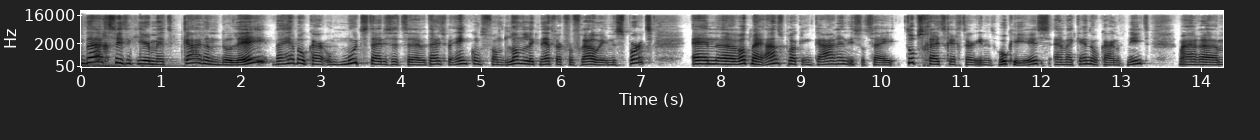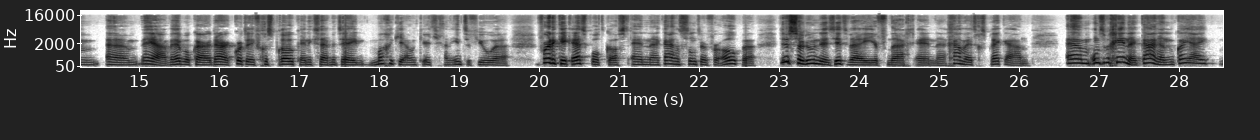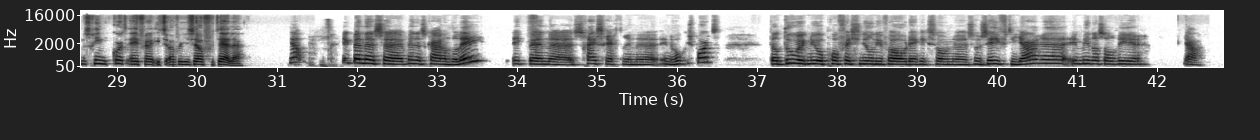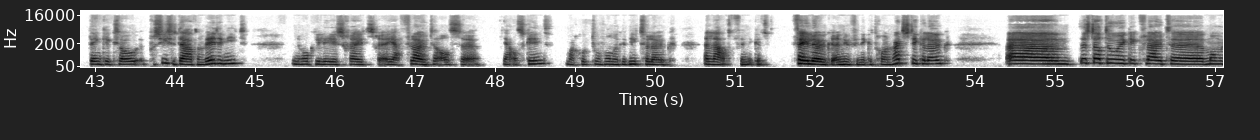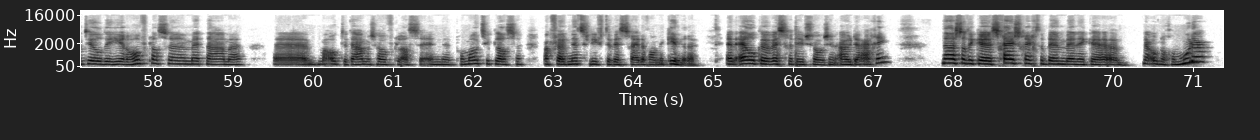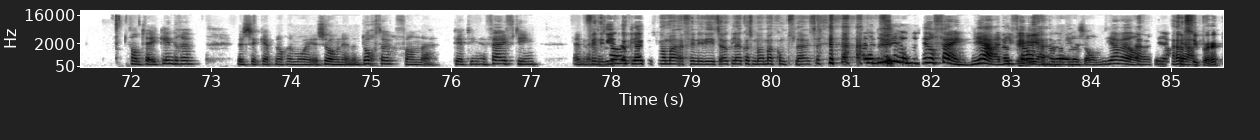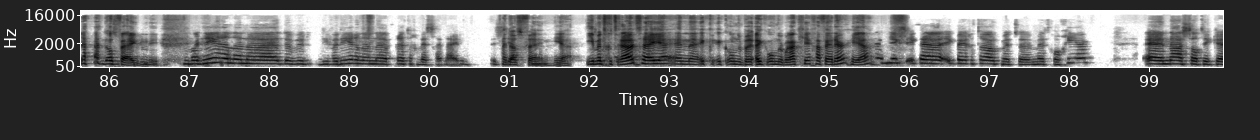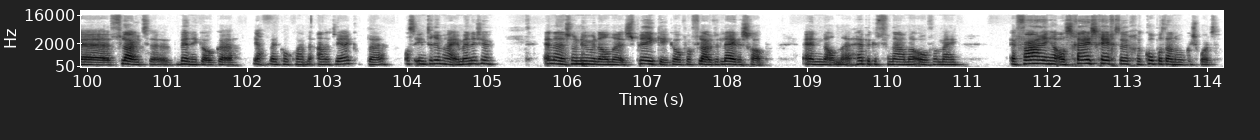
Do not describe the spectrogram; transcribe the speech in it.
Vandaag zit ik hier met Karen Dolé. Wij hebben elkaar ontmoet tijdens, het, uh, tijdens de bijeenkomst van het Landelijk Netwerk voor Vrouwen in de Sport. En uh, wat mij aansprak in Karen is dat zij topscheidsrechter in het hockey is. En wij kennen elkaar nog niet. Maar um, um, nou ja, we hebben elkaar daar kort even gesproken. En ik zei meteen, mag ik jou een keertje gaan interviewen voor de Kick-Ass podcast? En uh, Karen stond er voor open. Dus zodoende zitten wij hier vandaag en gaan wij het gesprek aan. Um, om te beginnen, Karen, kan jij misschien kort even iets over jezelf vertellen? Ja, ik ben dus, uh, ben dus Karen Dolé. Ik ben uh, scheidsrechter in de, in de hockeysport. Dat doe ik nu op professioneel niveau, denk ik, zo'n uh, zo'n 17 jaar inmiddels alweer. Ja, denk ik zo. Precieze datum weet ik niet. In de hockey leer ja, fluiten als, ja, als kind. Maar goed, toen vond ik het niet zo leuk. En later vind ik het veel leuker. En nu vind ik het gewoon hartstikke leuk. Um, dus dat doe ik. Ik fluit uh, momenteel de heren hoofdklasse met name. Uh, maar ook de dameshoofdklasse en de promotieklasse. Maar ik fluit net zo lief de wedstrijden van de kinderen. En elke wedstrijd heeft zo zijn uitdaging. Naast dat ik uh, scheidsrechter ben, ben ik nou, ook nog een moeder van twee kinderen. Dus ik heb nog een mooie zoon en een dochter van 13 en 15. En vinden die, het ook leuk als mama, vinden die het ook leuk als mama komt fluiten? Uh, die vinden het heel fijn. Ja, die okay, vragen ja. er wel eens om. Jawel. Oh, ja, oh, ja. super. dat is fijn. Die waarderen een, uh, de, die waarderen een uh, prettige wedstrijdleiding. Dus, ja. Dat is fijn, ja. Je bent getrouwd, zei je, en ik, ik, onderbra ik onderbrak je. Ga verder, ja? niks. Ik, ik ben getrouwd met, met Rogier. En naast dat ik fluit, ben ik ook, ja, ben ik ook aan, aan het werk op, als interim HR manager. En uh, zo nu en dan uh, spreek ik over fluitend leiderschap. En dan uh, heb ik het voornamelijk over mijn ervaringen als scheidsrechter gekoppeld aan hockeysport.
